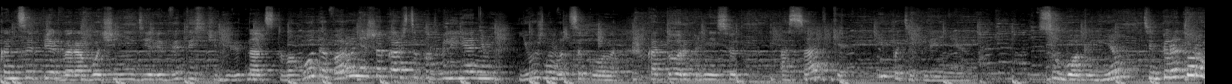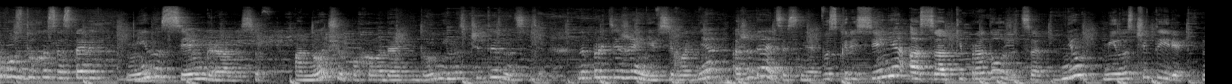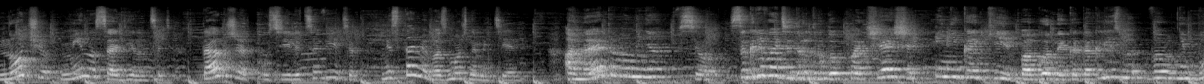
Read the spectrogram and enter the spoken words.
конце первой рабочей недели 2019 года Воронеж окажется под влиянием южного циклона, который принесет осадки и потепление. В субботу днем температура воздуха составит минус 7 градусов, а ночью похолодает до минус 14. На протяжении всего дня ожидается снег. В воскресенье осадки продолжатся. Днем минус 4, ночью минус 11. Также усилится ветер, местами возможна метель. А на этом у меня все. Согревайте друг друга почаще, и никакие погодные катаклизмы вам не будут.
